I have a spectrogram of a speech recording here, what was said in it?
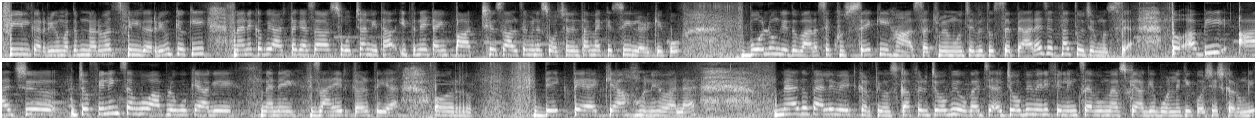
फील कर रही हूँ मतलब नर्वस फील कर रही हूँ, क्योंकि मैंने कभी आज तक ऐसा सोचा नहीं था। इतने टाइम पाँच छः साल से मैंने सोचा नहीं था मैं किसी लड़के को बोलूँगी दोबारा से खुद से कि हाँ सच में मुझे भी तुझसे प्यार है जितना तुझे मुझसे है। तो अभी आज जो फीलिंग्स है वो आप लोगों के आगे मैंने ज़ाहिर कर दिया और देखते हैं क्या होने वाला है। मैं तो पहले वेट करती हूँ उसका, फिर जो भी होगा, जो भी मेरी फीलिंग्स है, वो मैं उसके आगे बोलने की कोशिश करूँगी।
